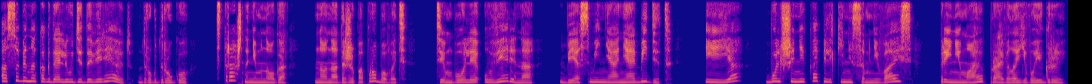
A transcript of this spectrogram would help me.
особенно когда люди доверяют друг другу. Страшно немного, но надо же попробовать. Тем более уверена, бес меня не обидит. И я, больше ни капельки не сомневаясь, принимаю правила его игры.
